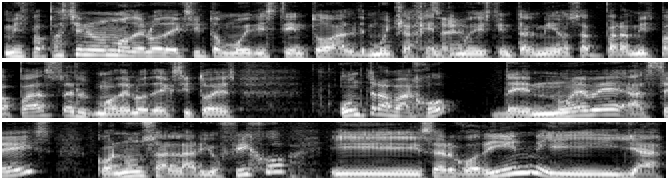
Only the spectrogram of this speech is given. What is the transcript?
mis papás tienen un modelo de éxito muy distinto al de mucha gente, Sí. muy distinto al mío. O sea, para mis papás el modelo de éxito es un trabajo de 9 a 6 con un salario fijo y ser godín y ya.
